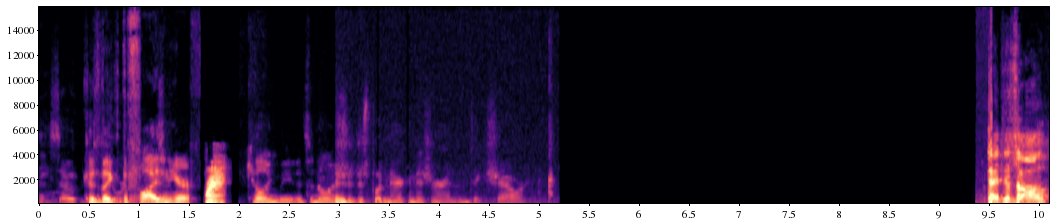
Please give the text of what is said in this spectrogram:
peace out. because like the flies in here are killing me. and It's You annoying. should just put an air conditioner in and take a shower. that is all.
